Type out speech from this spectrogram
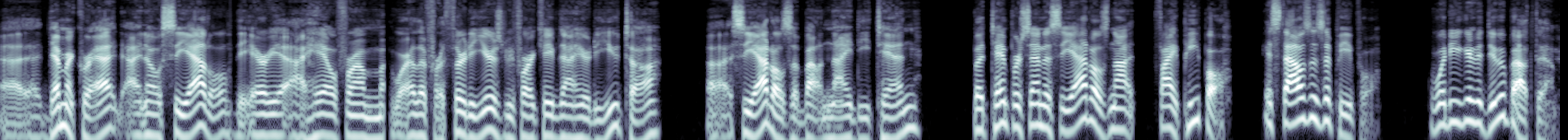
uh, Democrat. I know Seattle, the area I hail from, where I lived for 30 years before I came down here to Utah. Uh, Seattle's about 90 10. But 10% of Seattle's not five people, it's thousands of people. What are you going to do about them?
